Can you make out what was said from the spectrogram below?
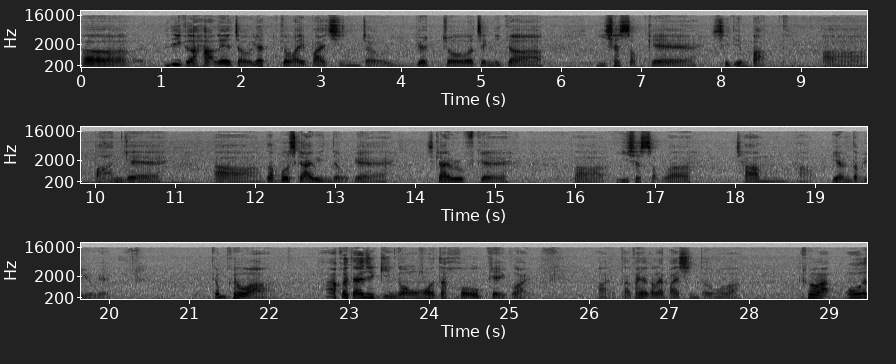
誒、呢、個客咧就一個禮拜前就約咗整呢個 E 七十嘅四點八啊版嘅啊 Double Sky Window 嘅 Sky Roof 嘅啊 E 七十啦，叉五嚇 BMW 嘅。咁佢話啊，佢第一次見我，我覺得好奇怪。啊，大概一個禮拜前到，我話佢話我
